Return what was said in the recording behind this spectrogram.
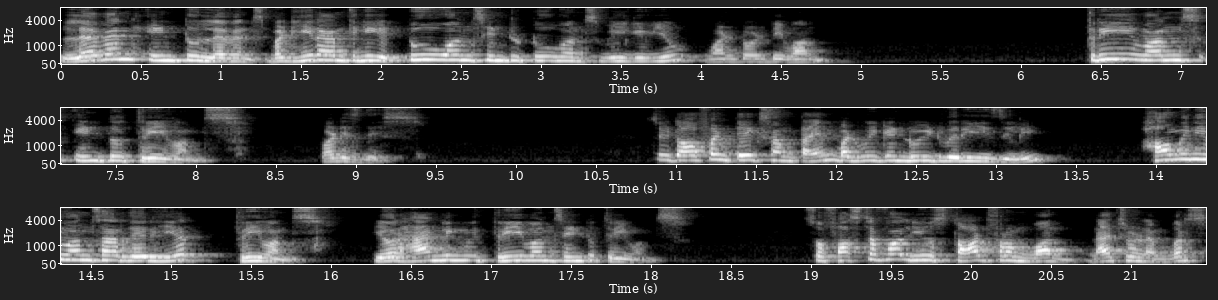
11 into 11s. But here I am thinking 2 ones into 2 ones will give you 121. 3 ones into 3 ones. What is this? So it often takes some time, but we can do it very easily. How many ones are there here? 3 ones. You are handling with 3 ones into 3 ones. So first of all, you start from 1 natural numbers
